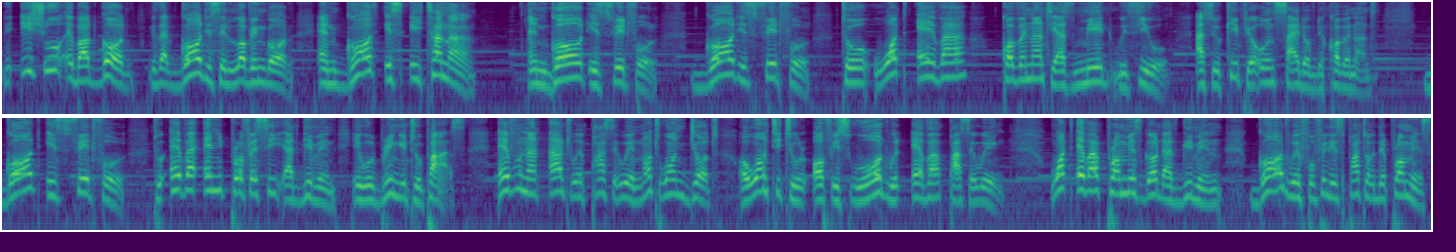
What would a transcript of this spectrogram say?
the issue about God is that God is a loving God, and God is eternal, and God is faithful. God is faithful to whatever covenant he has made with you as you keep your own side of the covenant. God is faithful to ever any prophecy he had given, he will bring it to pass. Heaven and earth will pass away, not one jot or one tittle of his word will ever pass away. Whatever promise God has given, God will fulfill his part of the promise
